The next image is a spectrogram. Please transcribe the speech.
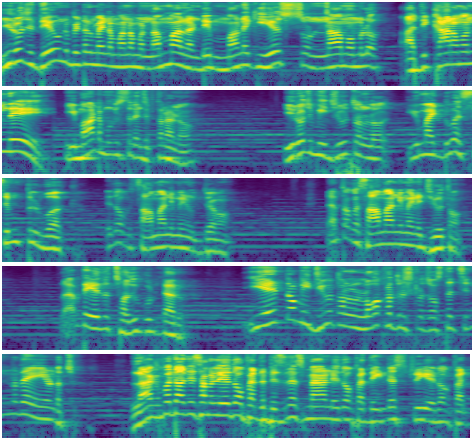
ఈరోజు దేవుని బిడ్డలమైన మనం నమ్మాలండి మనకి యేసు నామంలో అధికారం ఉంది. ఈ మాట ముగిస్తూ నేను చెప్తున్నాను. ఈరోజు మీ జీవితంలో you might do a simple work ఏదో ఒక సామాన్యమైన ఉద్యోగం. లేకపోతే ఒక సామాన్యమైన జీవితం. లేకపోతే ఏదో చదువుకుంటున్నారు. ఏదో మీ జీవితంలో లోక దృష్టిలో చూస్తే చిన్నదే అయి ఉండొచ్చు. లేకపోతే అదే సమయంలో ఏదో పెద్ద బిజినెస్ మ్యాన్ ఏదో ఒక పెద్ద ఇండస్ట్రీ ఏదో ఒక పెద్ద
